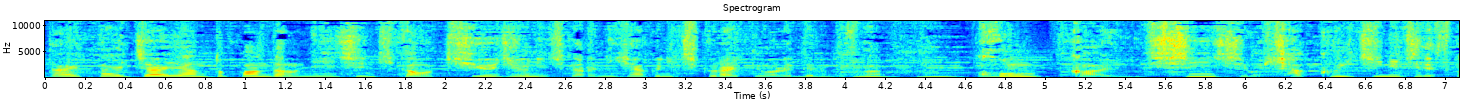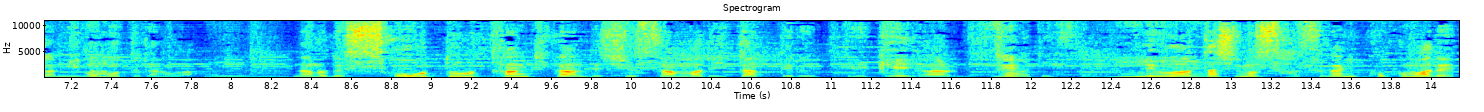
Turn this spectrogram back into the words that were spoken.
大体ジャイアントパンダの妊娠期間は90日から200日くらいって言われてるんですが、今回、紳士の101日ですか、身ごもってたのが、なので相当短期間で出産まで至ってるっていう経緯があるんですね。ですね。で私もさすがにここまで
